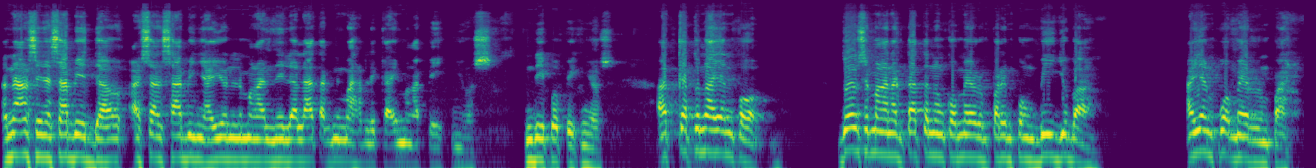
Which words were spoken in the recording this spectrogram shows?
ano ang sinasabi daw, ah, sabi niya, yun mga nilalatag ni Maharlika ay mga fake news. Hindi po fake news. At katunayan po, doon sa mga nagtatanong kung meron pa rin pong video ba, ayan po, meron pa.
